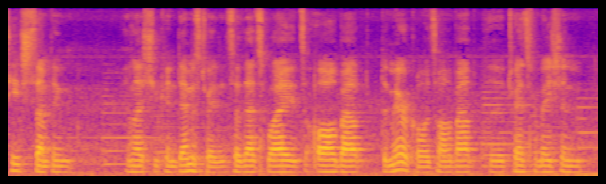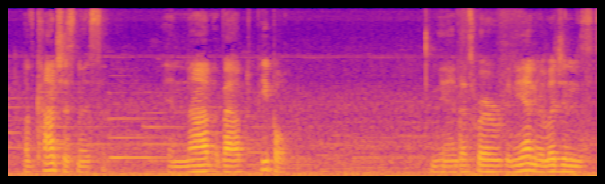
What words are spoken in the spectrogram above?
teach something unless you can demonstrate it. So that's why it's all about the miracle. It's all about the transformation of consciousness, and not about people. And that's where, in the end, religions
